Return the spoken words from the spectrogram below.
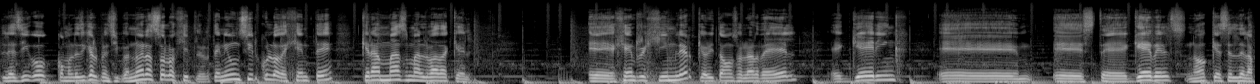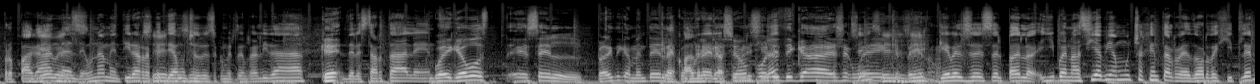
les digo, como les dije al principio, no era solo Hitler, tenía un círculo de gente que era más malvada que él. Eh, Henry Himmler, que ahorita vamos a hablar de él, eh, Goering, eh, este, Goebbels, ¿no? Que es el de la propaganda, Goebbels. el de una mentira repetida sí, muchas sí. veces se convierte en realidad, ¿Qué? el del Star Talent. Güey, Goebbels es el prácticamente la padre de la comunicación política, ese güey. Goebbels es el padre. de la- Y bueno, así había mucha gente alrededor de Hitler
